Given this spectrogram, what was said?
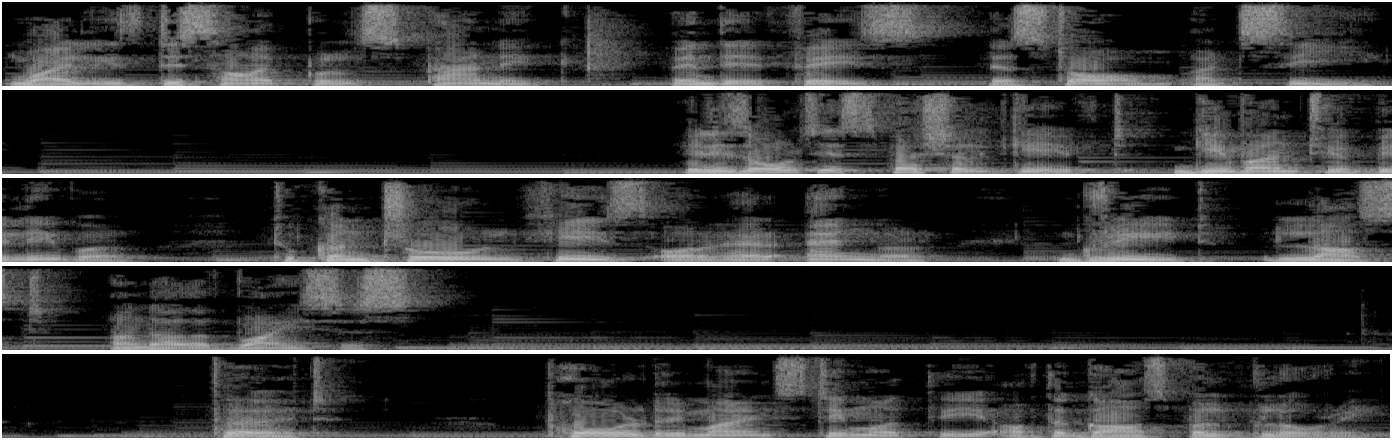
while his disciples panic when they face a storm at sea. It is also a special gift given to a believer to control his or her anger, greed, lust, and other vices. Third, Paul reminds Timothy of the gospel glory.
